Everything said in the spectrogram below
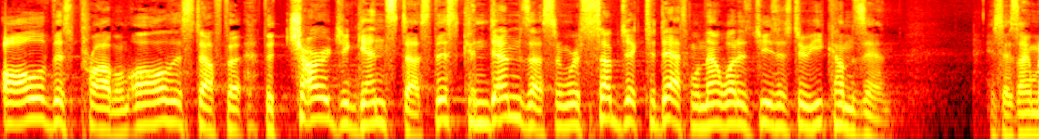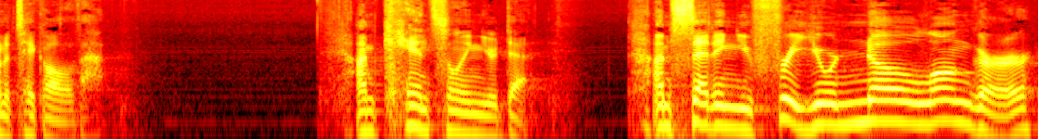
All of this problem, all this stuff, the, the charge against us, this condemns us and we're subject to death. Well, now what does Jesus do? He comes in. He says, I'm going to take all of that. I'm canceling your debt. I'm setting you free. You're no longer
